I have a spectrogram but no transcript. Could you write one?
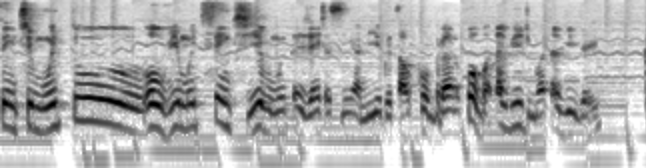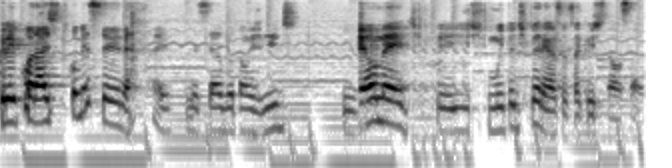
senti muito, ouvi muito incentivo, muita gente, assim, amigo e tal, cobrando, pô, bota vídeo, bota vídeo. Aí criei coragem e comecei, né? Aí comecei a botar uns vídeos realmente fez muita diferença essa questão, sabe?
